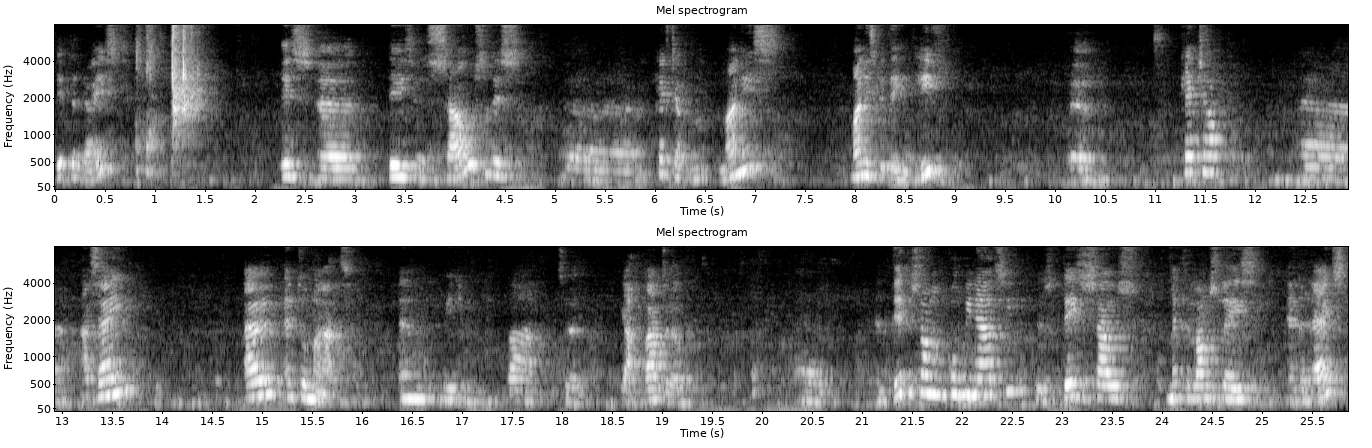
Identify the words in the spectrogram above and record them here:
witte rijst, is eh, deze saus. Dat is eh, ketchup manis. Manis betekent lief. Eh, ketchup, azijn, ui en tomaat. En een beetje water. Ja, water ook. En dit is dan een combinatie. Dus deze saus met de lamsvlees en de rijst.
